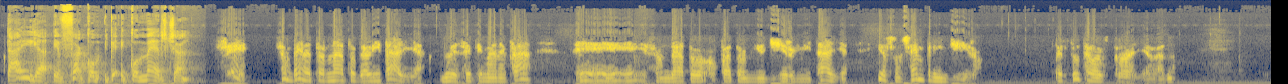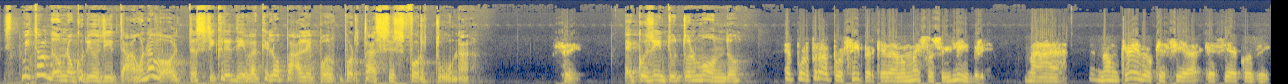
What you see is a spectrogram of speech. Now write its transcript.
taglia e, fa com- e commercia? Sì, sono appena tornato dall'Italia due settimane fa e sono andato, ho fatto il mio giro in Italia. Io sono sempre in giro, per tutta l'Australia vado. Mi tolga una curiosità, una volta si credeva che l'opale portasse sfortuna. Sì. È così in tutto il mondo? E purtroppo sì, perché l'hanno messo sui libri, ma non credo che sia, che sia così,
